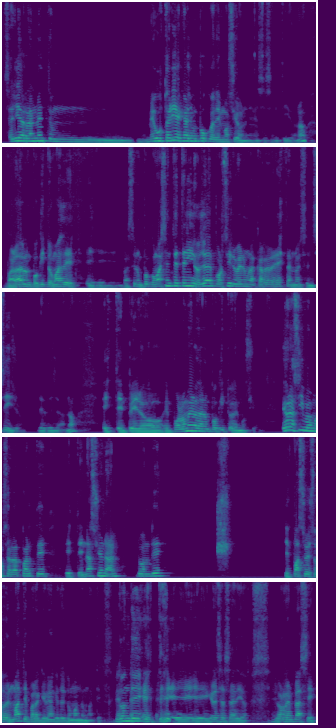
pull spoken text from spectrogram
sería realmente un... Me gustaría que haya un poco de emoción en ese sentido, ¿no? Para darle un poquito más de... Eh, para ser un poco más entretenido. Ya de por sí ver una carrera de esta no es sencillo, desde ya, ¿no? Este, pero por lo menos dar un poquito de emoción. Y ahora sí vamos a la parte este, nacional, donde les paso eso del mate para que vean que estoy tomando mate. Donde, este, gracias a Dios, lo reemplacé.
